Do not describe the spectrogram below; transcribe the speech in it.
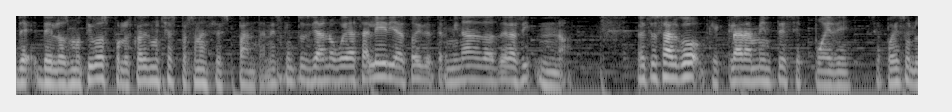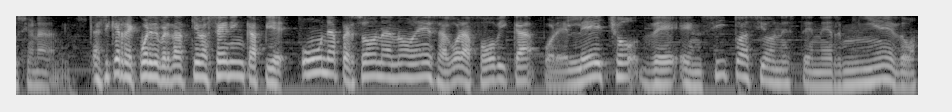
de, los motivos por los cuales muchas personas se espantan. Es que entonces ya no voy a salir, ya estoy determinado a hacer así. No. Esto es algo que claramente se puede, se puede solucionar, amigos. Así que recuerde, ¿verdad? Quiero hacer hincapié. Una persona no es agorafóbica por el hecho de en situaciones tener miedo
